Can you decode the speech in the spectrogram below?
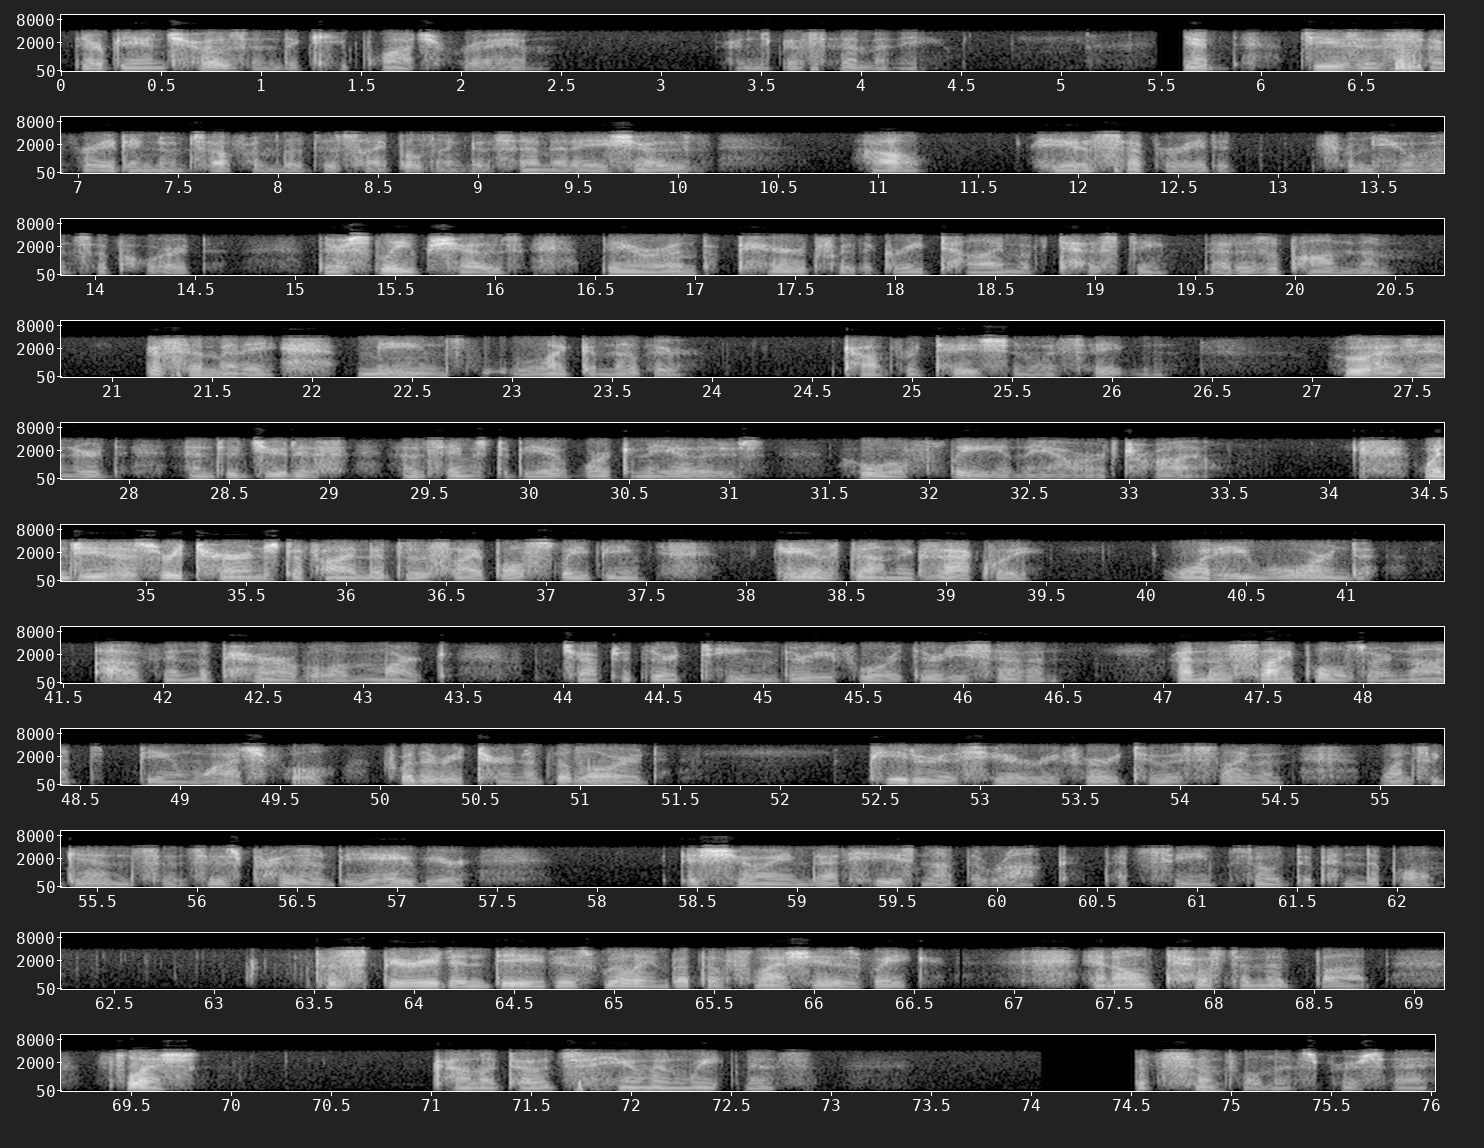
their being chosen to keep watch for him in Gethsemane. Yet Jesus separating himself from the disciples in Gethsemane shows how he is separated from human support. Their sleep shows they are unprepared for the great time of testing that is upon them. Gethsemane means like another confrontation with Satan, who has entered into Judas and seems to be at work in the others, who will flee in the hour of trial. When Jesus returns to find the disciples sleeping, he has done exactly what he warned of in the parable of Mark chapter 13, 34, 37. And the disciples are not being watchful for the return of the Lord. Peter is here referred to as Simon once again, since his present behavior is showing that he's not the rock that seems so dependable. The spirit indeed is willing, but the flesh is weak. In Old Testament thought, flesh connotes human weakness, but sinfulness per se.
